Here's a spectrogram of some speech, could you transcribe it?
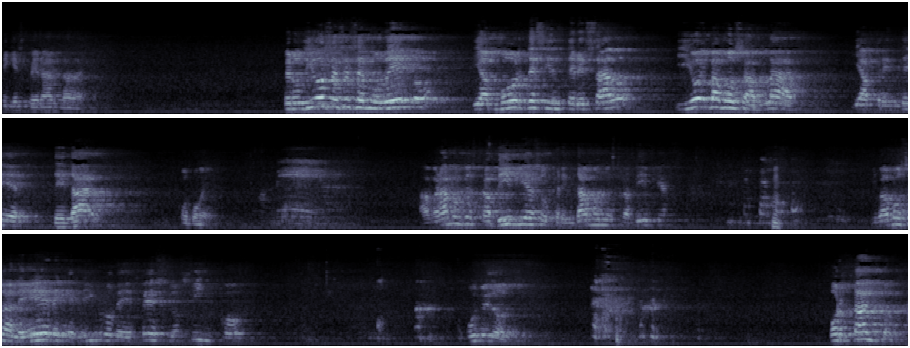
sin esperar nada. Pero Dios es ese modelo de amor desinteresado y hoy vamos a hablar y aprender de dar como Él. Abramos nuestras Biblias o prendamos nuestras Biblias y vamos a leer en el libro de Efesios 5, 1 y 2. Por tanto,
